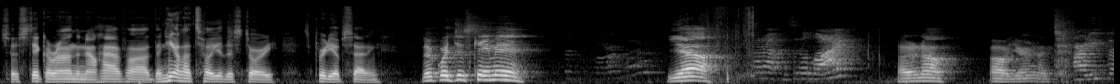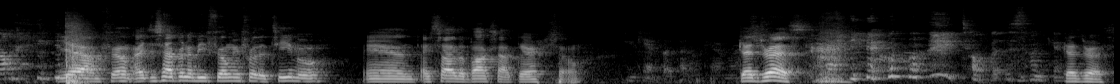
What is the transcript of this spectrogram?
so stick around and I'll have uh, Daniela tell you the story. It's pretty upsetting. Look what just came in. Yeah. Shut up. Is it alive? I don't know. Oh, you're in a... Are you filming? yeah, I'm filming. I just happened to be filming for the Temu, and I saw the box out there, so... You can't put that on camera. Get dressed. Don't put this on camera. Get dressed.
